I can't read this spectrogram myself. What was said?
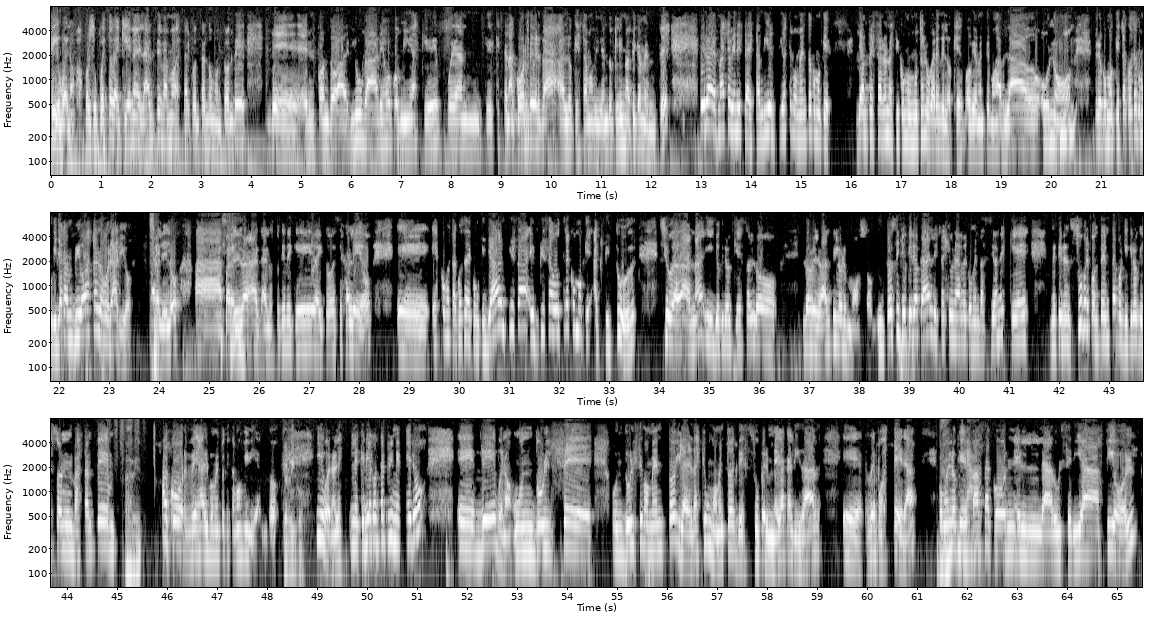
Sí, bueno, por supuesto de aquí en adelante vamos a estar contando un montón de, de en el fondo, lugares o comidas que puedan, que, estén acorde, ¿verdad?, a lo que estamos viviendo climáticamente. Pero además también está, es tan divertido este momento como que ya empezaron así como muchos lugares de los que obviamente hemos hablado o no, pero como que esta cosa como que ya cambió hasta los horarios paralelo a paralelo a, los toques de queda y todo ese jaleo eh, es como esta cosa de como que ya empieza empieza otra como que actitud ciudadana y yo creo que eso es lo lo relevante y lo hermoso. Entonces yo quiero acá les traje unas recomendaciones que me tienen súper contenta porque creo que son bastante a ver acordes al momento que estamos viviendo. Qué rico. Y bueno, les, les quería contar primero eh, de, bueno, un dulce, un dulce momento, y la verdad es que un momento de súper mega calidad eh, repostera, como es lo que pasa con la dulcería Fiol,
